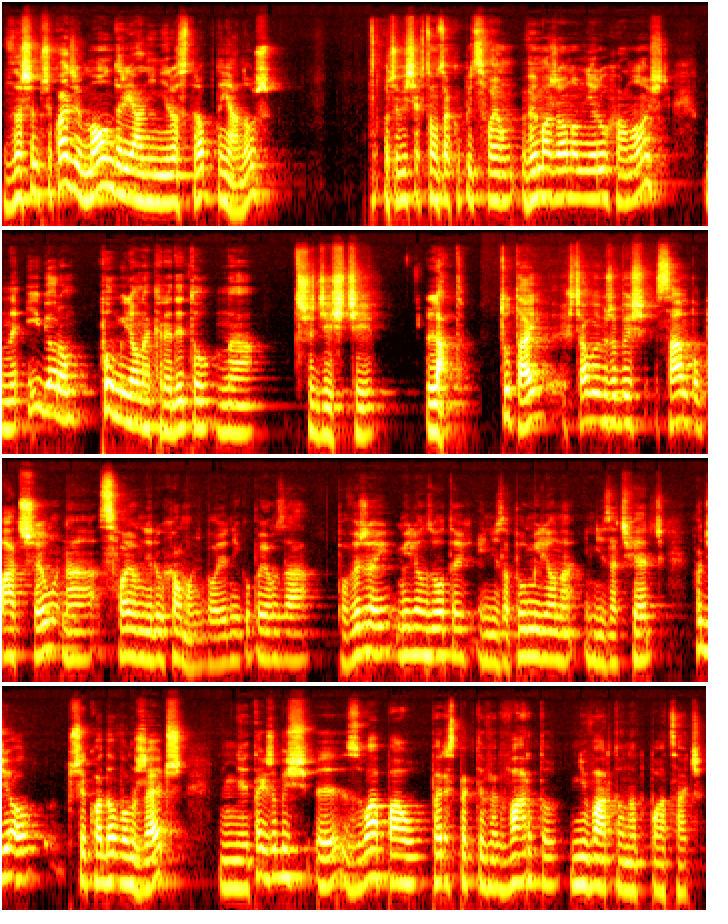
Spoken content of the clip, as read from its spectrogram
W naszym przykładzie mądry Jan i nieroztropny Janusz oczywiście chcą zakupić swoją wymarzoną nieruchomość i biorą pół miliona kredytu na 30 lat. Tutaj chciałbym, żebyś sam popatrzył na swoją nieruchomość, bo jedni kupują za powyżej milion złotych, inni za pół miliona, inni za ćwierć. Chodzi o przykładową rzecz, nie, tak żebyś y, złapał perspektywę warto, nie warto nadpłacać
